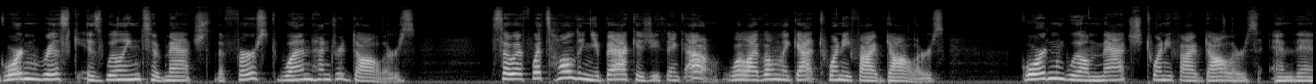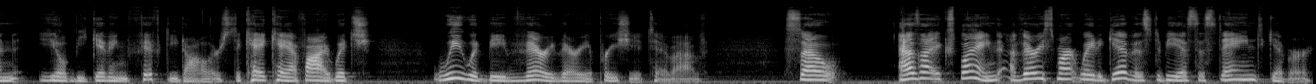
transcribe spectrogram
Gordon Risk is willing to match the first $100. So if what's holding you back is you think, oh, well, I've only got $25, Gordon will match $25 and then you'll be giving $50 to KKFI, which we would be very, very appreciative of. So, as I explained, a very smart way to give is to be a sustained giver.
